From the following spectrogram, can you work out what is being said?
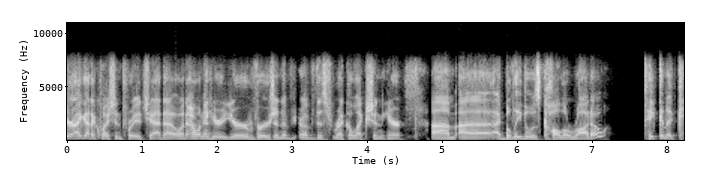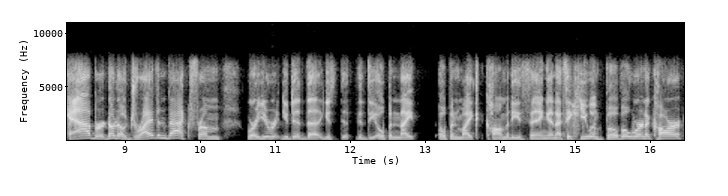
here, I got a question for you, Chad. I want, okay. I want to hear your version of, of this recollection here. Um, uh, I believe it was Colorado, taking a cab or no, no, driving back from where you were, you did the you did the open night open mic comedy thing and i think you and bobo were in a car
